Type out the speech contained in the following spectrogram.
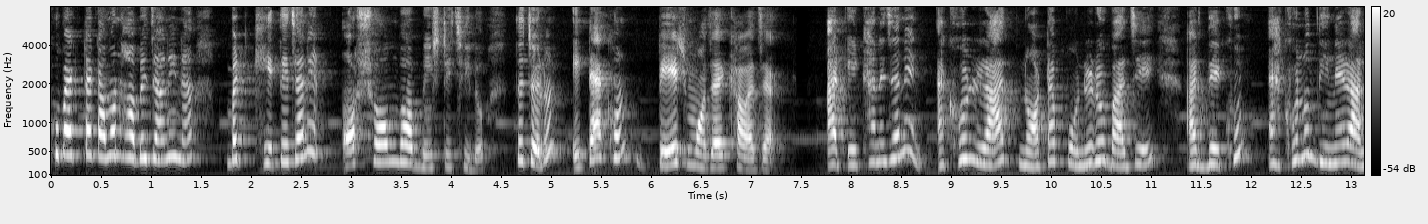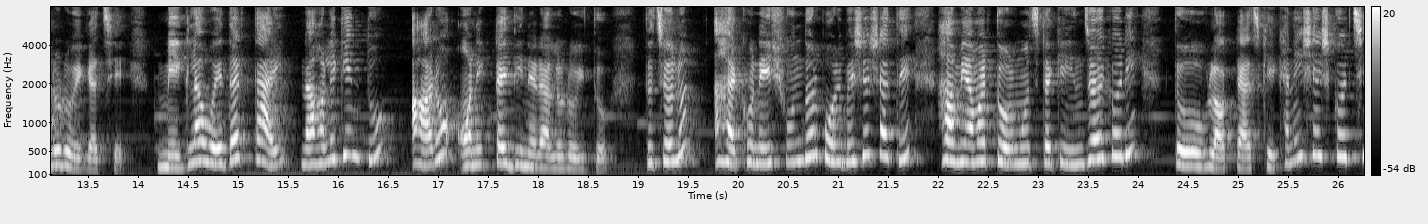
খুব একটা কেমন হবে জানি না বাট খেতে জানেন অসম্ভব মিষ্টি ছিল। তো চলুন, এটা এখন বেশ মজায় খাওয়া যাক। আর এখানে জানেন, এখন রাত নটা পনেরো বাজে আর দেখুন, এখনও দিনের আলো রয়ে গেছে। মেঘলা ওয়েদার তাই, না হলে কিন্তু আরও অনেকটাই দিনের আলো রইতো। তো চলুন, এখন এই সুন্দর পরিবেশের সাথে আমি আমার তরমুজটাকে এনজয় করি। তো ব্লগটা আজকে এখানেই শেষ করছি।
